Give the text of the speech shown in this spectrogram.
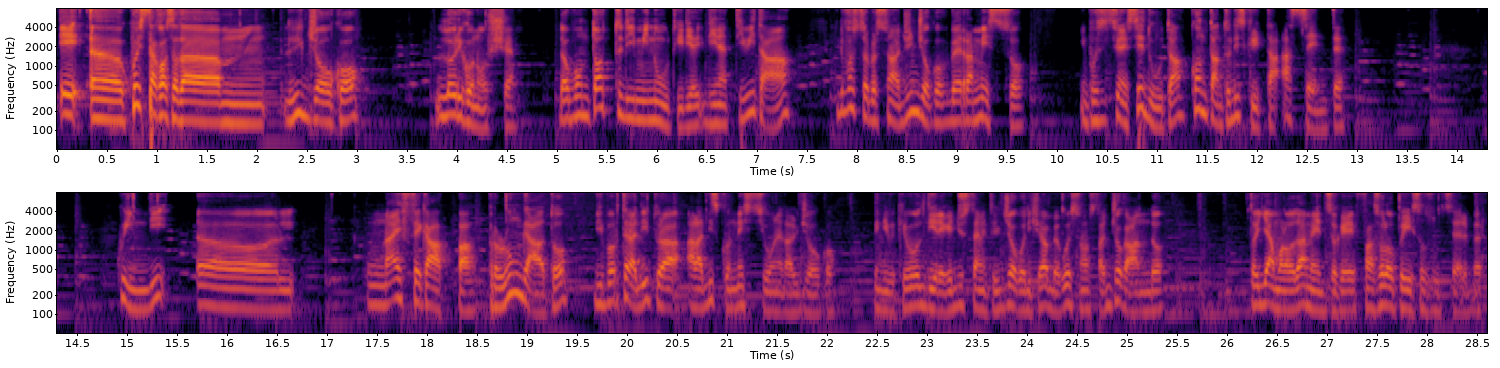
E eh, questa cosa da, mm, il gioco lo riconosce. Dopo un tot di minuti di, di inattività, il vostro personaggio in gioco verrà messo in posizione seduta con tanto di scritta assente. Quindi eh, un AFK prolungato vi porterà addirittura alla disconnessione dal gioco. Quindi perché vuol dire che giustamente il gioco dice vabbè questo non sta giocando, togliamolo da mezzo che fa solo peso sul server.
